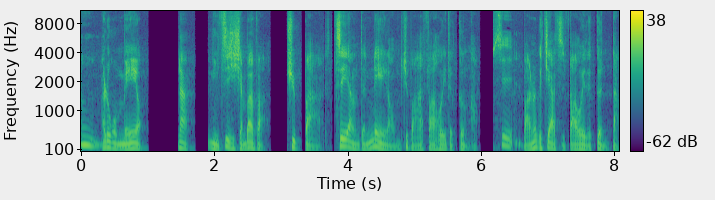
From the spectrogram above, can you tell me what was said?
嗯，而、啊、如果没有，那你自己想办法去把这样的内容去把它发挥的更好，是。把那个价值发挥的更大，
